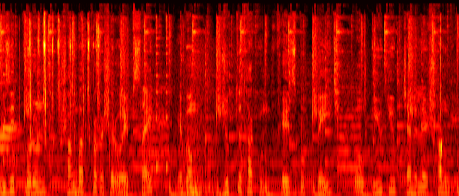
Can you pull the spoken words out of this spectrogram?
ভিজিট করুন সংবাদ প্রকাশের ওয়েবসাইট এবং যুক্ত থাকুন ফেসবুক পেজ ও ইউটিউব চ্যানেলের সঙ্গে।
